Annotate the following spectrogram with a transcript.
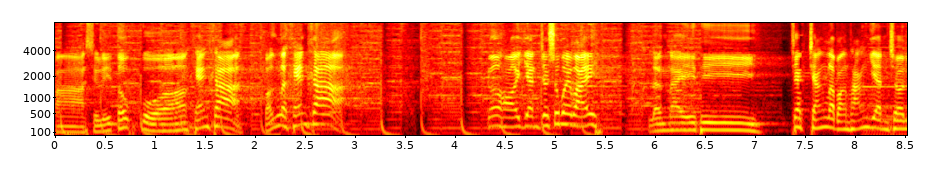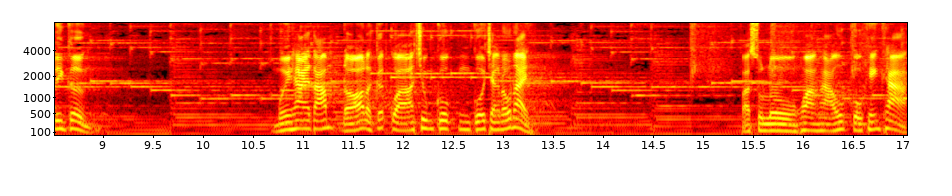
À, xử lý tốt của kháng kha vẫn là kháng kha. Cơ hội dành cho số 77 lần này thì chắc chắn là bàn thắng dành cho liên cường. 12-8 đó là kết quả chung cuộc của trận đấu này. Và solo hoàn hảo của kháng kha.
